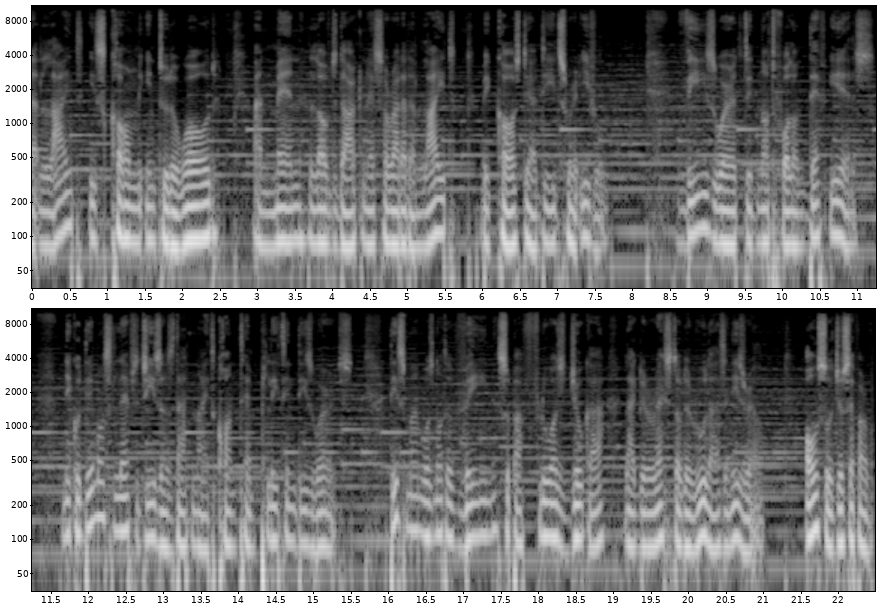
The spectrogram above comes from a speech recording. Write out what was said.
that light is come into the world, and men loved darkness rather than light, because their deeds were evil. These words did not fall on deaf ears. Nicodemus left Jesus that night contemplating these words. This man was not a vain, superfluous joker like the rest of the rulers in Israel. Also, Joseph of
